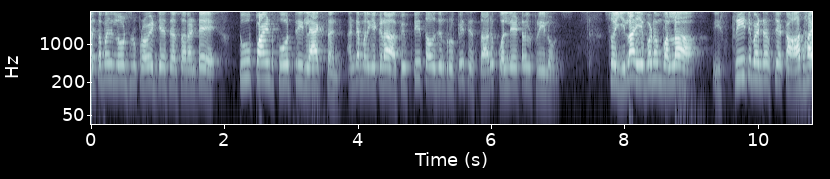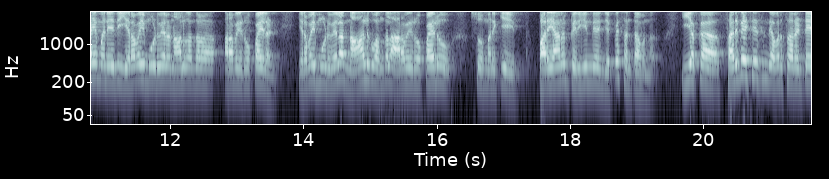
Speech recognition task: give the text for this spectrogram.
ఎంతమంది లోన్స్ను ప్రొవైడ్ చేశారు సార్ అంటే two point four three lakhs అండి. అంటే మనకి ఇక్కడ ఫిఫ్టీ థౌజండ్ రూపీస్ ఇస్తారు కొల్లేటరల్ ఫ్రీ లోన్స్ సో ఇలా ఇవ్వడం వల్ల ఈ స్ట్రీట్ వెండర్స్ యొక్క ఆదాయం అనేది ఇరవై మూడు వేల నాలుగు వందల అరవై రూపాయలండి. ఇరవై మూడు వేల నాలుగు వందల అరవై రూపాయలు సో మనకి ప్రయాణం పెరిగింది అని చెప్పేసి అంటా ఉన్నారు. ఈ యొక్క సర్వే చేసింది ఎవరు సార్ అంటే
